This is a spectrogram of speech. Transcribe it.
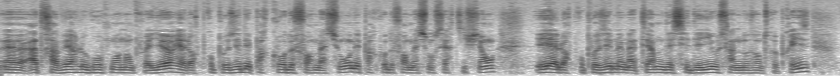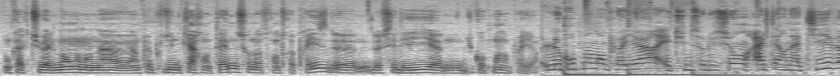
euh, à travers le groupement d'employeurs et à leur proposer des parcours de formation, des parcours de formation certifiants et à leur proposer même à terme des CDI au sein de nos entreprises. Donc actuellement, on en a euh, un peu plus d'une quarantaine sur notre entreprise de, de CDI du groupement d'employeurs. Le groupement d'employeurs est une solution alternative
